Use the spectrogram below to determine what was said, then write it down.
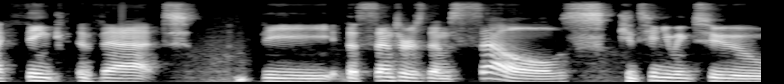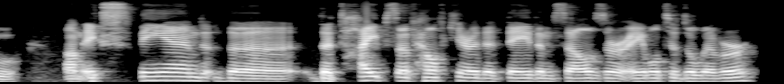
I think that the the centers themselves continuing to um, expand the the types of healthcare that they themselves are able to deliver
